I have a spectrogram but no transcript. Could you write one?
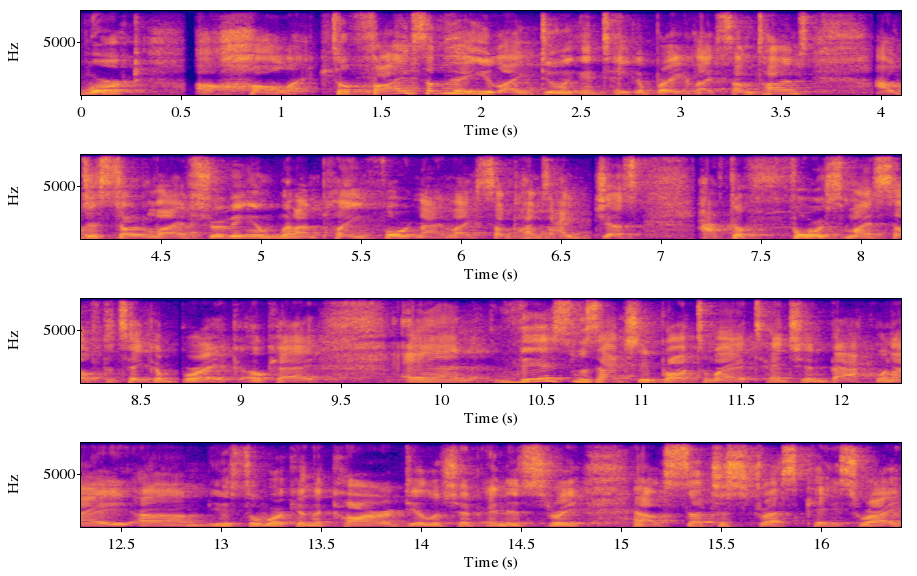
workaholic. So find something that you like doing and take a break. Like sometimes I'll just start live streaming and when I'm playing Fortnite. Like sometimes I just have to force myself to take a break, okay? And this was actually brought to my attention back when I um, used to work in the car dealership industry and I was such a stress case, right?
